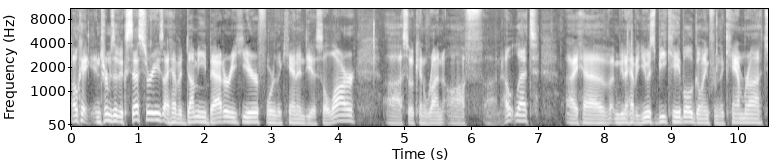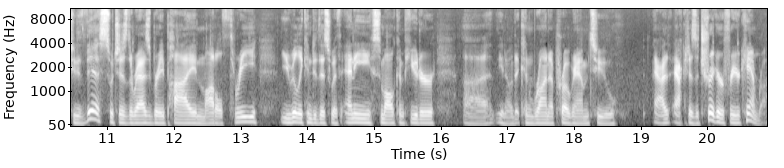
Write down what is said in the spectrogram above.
Okay, in terms of accessories, I have a dummy battery here for the Canon DSLR, uh, so it can run off an outlet. I have, I'm gonna have a USB cable going from the camera to this, which is the Raspberry Pi Model 3. You really can do this with any small computer, uh, you know, that can run a program to act as a trigger for your camera.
